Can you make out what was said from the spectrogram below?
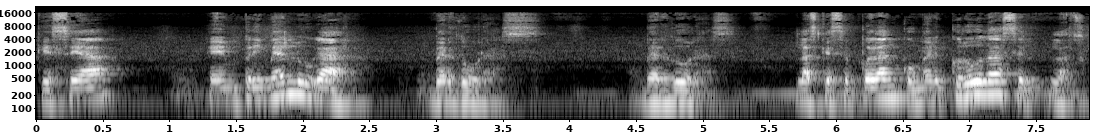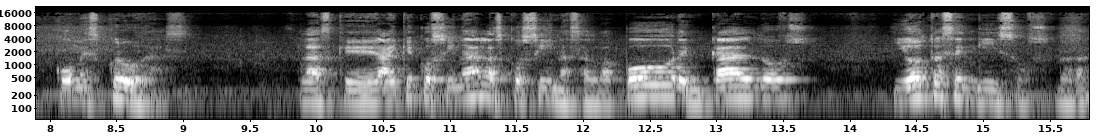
que sea, en primer lugar, verduras. Verduras. Las que se puedan comer crudas, las comes crudas. Las que hay que cocinar, las cocinas al vapor, en caldos y otras en guisos, ¿verdad?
